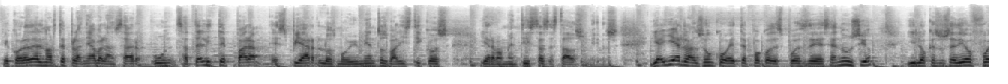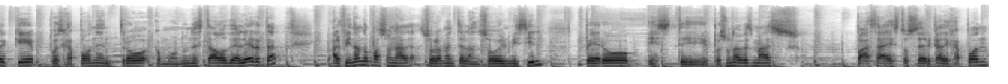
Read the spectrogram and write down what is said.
que Corea del Norte planeaba lanzar un satélite para espiar los movimientos balísticos y armamentistas de Estados Unidos. Y ayer lanzó un cohete poco después de ese anuncio y lo que sucedió fue que pues Japón entró como en un estado de alerta. Al final no pasó nada, solamente lanzó el misil, pero este pues una vez más pasa esto cerca de Japón.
